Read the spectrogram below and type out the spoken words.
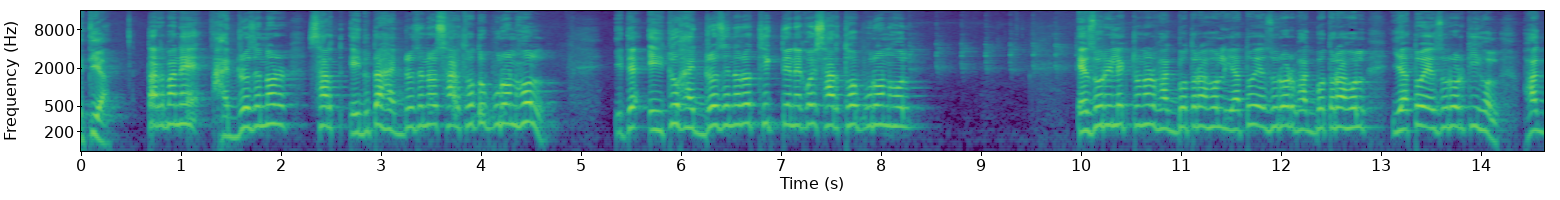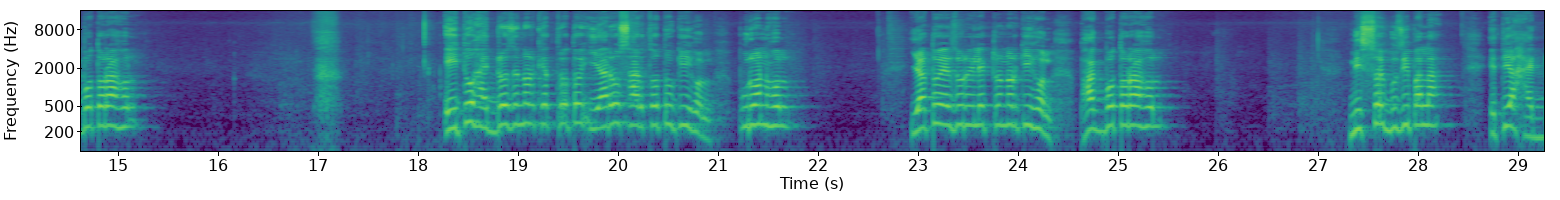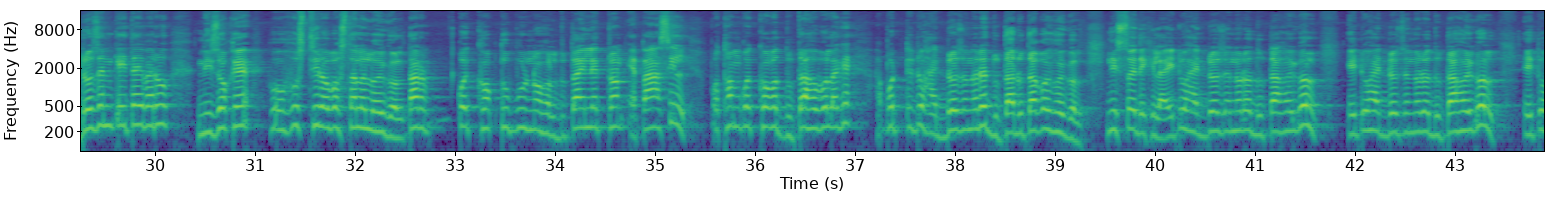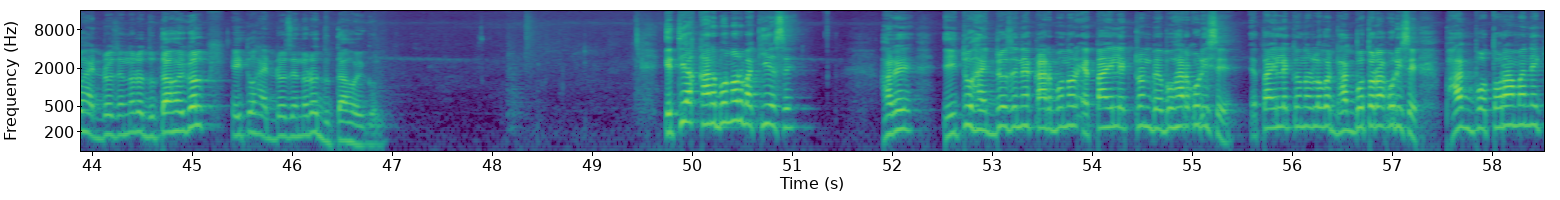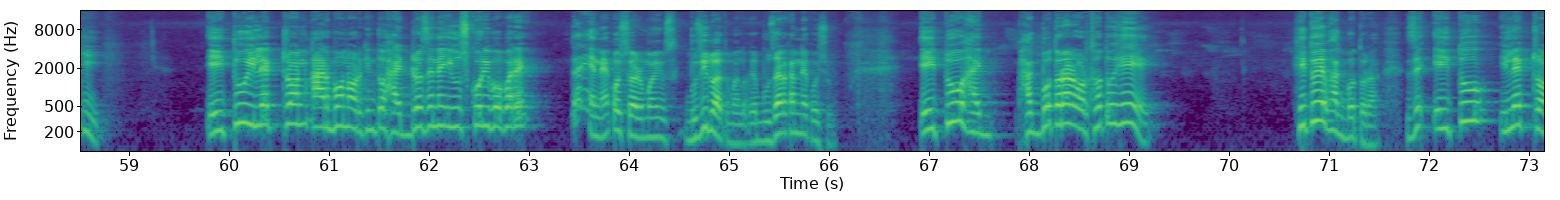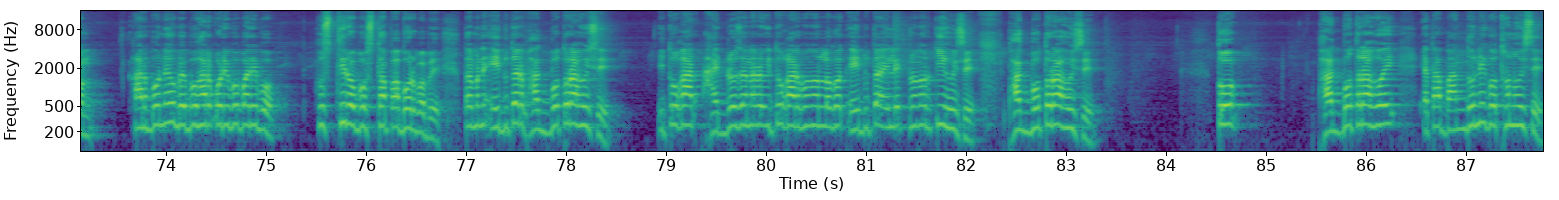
এতিয়া তাৰ মানে হাইড্ৰজেনৰ স্বাৰ্থ এই দুটা হাইড্ৰজেনৰ স্বাৰ্থটো পূৰণ হ'ল। এতিয়া এইটো হাইড্ৰজেনৰো ঠিক তেনেকৈ স্বাৰ্থ পূৰণ হ'ল। এজোৰ ইলেক্ট্ৰনৰ ভাগ বতৰা হ'ল ইয়াতো এজোৰৰ ভাগ বতৰা হ'ল ইয়াতো এজোৰৰ কি হ'ল? ভাগ বতৰা হ'ল। এইটো হাইড্ৰজেনৰ ক্ষেত্ৰতো ইয়াৰো স্বাৰ্থটো কি হ'ল? পূৰণ হ'ল। ইয়াতো এজোৰ ইলেক্ট্ৰনৰ কি হ'ল? ভাগ বতৰা হ'ল। নিশ্চয় বুজি পালা? এতিয়া হাইড্ৰজেন কেইটাই বাৰু নিজকে সুস্থিৰ অৱস্থালৈ লৈ গ'ল। তাৰ কক্ষকটো পূৰ্ণ হ'ল। দুটা ইলেক্ট্ৰন এটা আছিল। প্ৰথম কক্ষকত দুটা হ'ব লাগে। প্ৰত্যেকটো হাইড্ৰজেনৰে দুটা দুটাকৈ হৈ গ'ল। নিশ্চয় দেখিলা? এইটো হাইড্ৰজেনৰো দুটা হৈ গ'ল। এইটো হাইড্ৰজেনৰো দুটা হৈ গ'ল। এইটো হাইড্ৰজেনৰো দুটা হৈ গ'ল। এইটো হাইড্ৰজেনৰো দুটা হৈ গ'ল। এতিয়া কাৰ্বনৰ বাকী আছে। আৰে এইটো হাইড্ৰজেনে কাৰ্বনৰ এটা ইলেক্ট্ৰন ব্যৱহাৰ কৰিছে এটা ইলেক্ট্ৰনৰ লগত ভাগ বতৰা কৰিছে। ভাগ বতৰা মানে কি? এইটো ইলেক্ট্ৰন কাৰ্বনৰ কিন্তু হাইড্ৰজেনে ইউজ কৰিব পাৰে। এনে কৈছোঁ আৰু মই ইউজ- বুজি লোৱা তোমালোকে বুজাৰ কাৰণে কৈছোঁ। এইটো হাই ভাগ বতৰাৰ অৰ্থটো সেয়ে। সেইটোৱে ভাগ বতৰা যে এইটো ইলেক্ট্ৰন কাৰ্বনেও ব্যৱহাৰ কৰিব পাৰিব সুস্থিৰ অৱস্থা পাবৰ বাবে। তাৰমানে এই দুটাৰ ভাগ বতৰা হৈছে। ইটো কাৰ হাইড্ৰজেন আৰু ইটো কাৰ্বনৰ লগত এই দুটা ইলেক্ট্ৰনৰ কি হৈছে? ভাগ বতৰা হৈছে। তো ভাগ বতৰা হৈ এটা বান্ধনি গঠন হৈছে।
